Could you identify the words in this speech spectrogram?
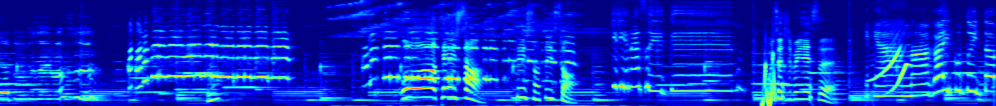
りがとうございます。おお天使さん。天使さん天使さん。お久しぶりです。いやー長いこといたわ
